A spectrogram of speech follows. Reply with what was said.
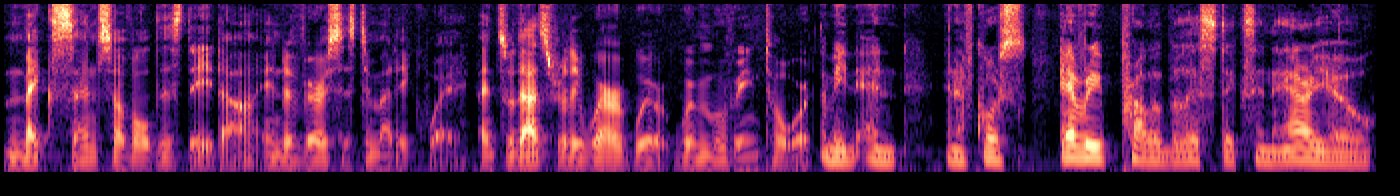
make sense of all this data in a very systematic way. And so that's really where we're, we're moving toward. I mean, and, and of course, every probabilistic scenario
